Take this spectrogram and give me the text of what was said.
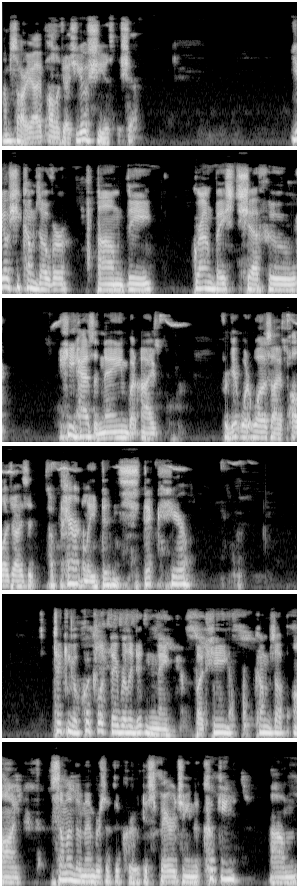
I'm sorry, I apologize. Yoshi is the chef. Yoshi comes over, um, the ground based chef who he has a name, but I forget what it was. I apologize. It apparently didn't stick here. Taking a quick look, they really didn't name him, but he comes up on some of the members of the crew disparaging the cooking um,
